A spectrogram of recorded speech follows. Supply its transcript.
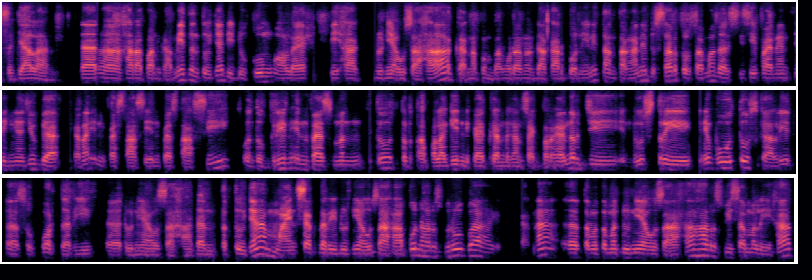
sejalan. Dan harapan kami tentunya didukung oleh pihak dunia usaha karena pembangunan rendah karbon ini tantangannya besar terutama dari sisi financing pentingnya juga karena investasi-investasi untuk green investment itu apalagi dikaitkan dengan sektor energi, industri, ini butuh sekali support dari dunia usaha dan tentunya mindset dari dunia usaha pun harus berubah karena uh, teman-teman dunia usaha harus bisa melihat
